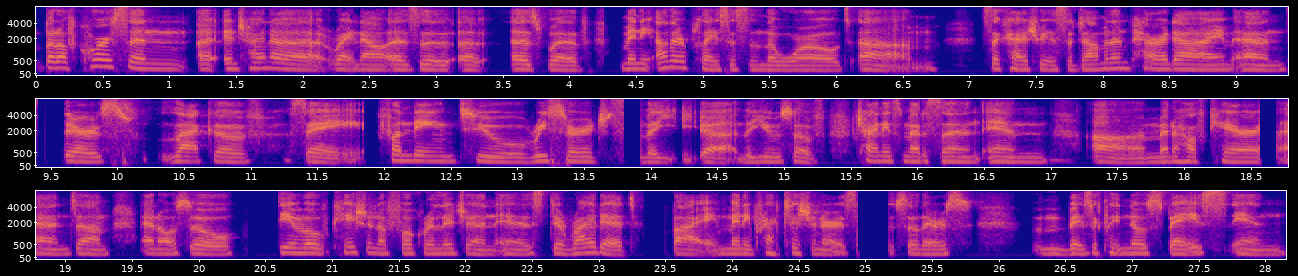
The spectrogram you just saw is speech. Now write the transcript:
But of course, in uh, in China right now, as a, a, as with many other places in the world, um, psychiatry is the dominant paradigm, and there's lack of, say, funding to research the uh, the use of Chinese medicine in uh, mental health care, and um, and also the invocation of folk religion is derided by many practitioners. So there's basically no space in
